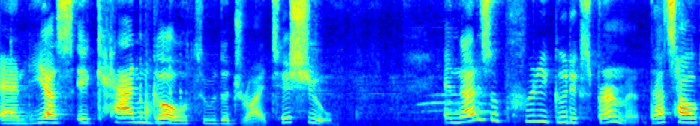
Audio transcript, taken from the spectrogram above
and yes, it can go through the dry tissue. And that is a pretty good experiment. That's how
